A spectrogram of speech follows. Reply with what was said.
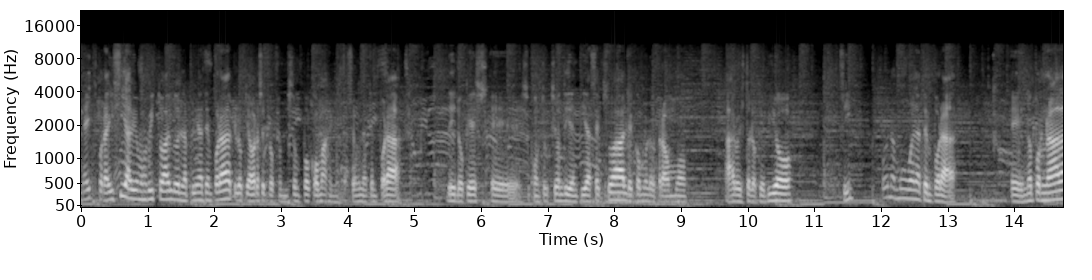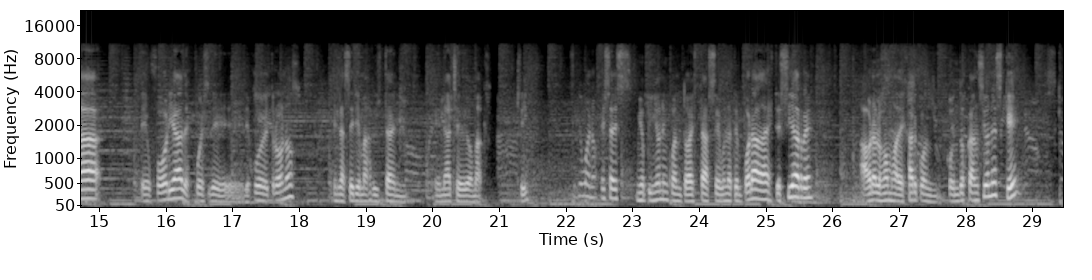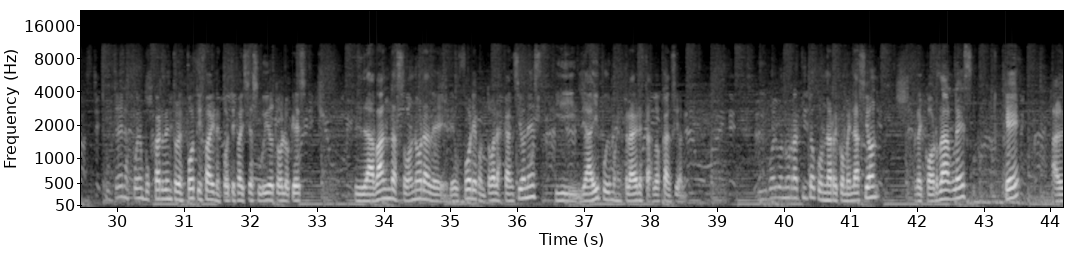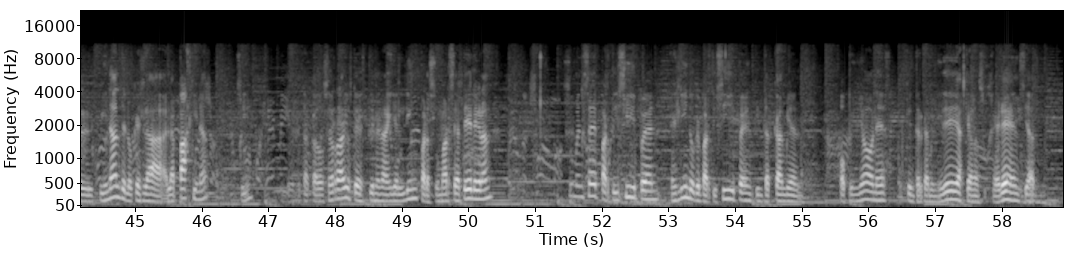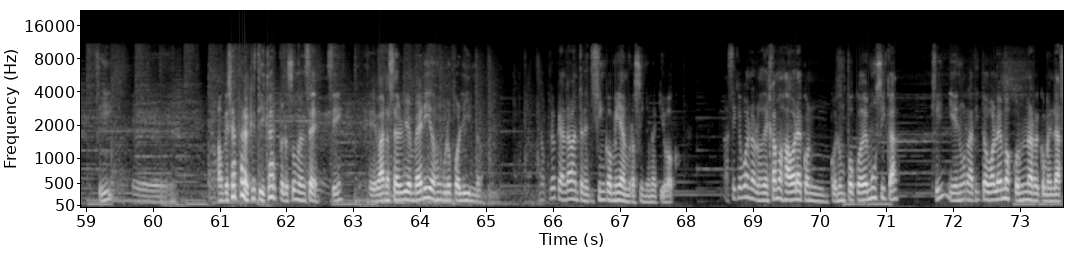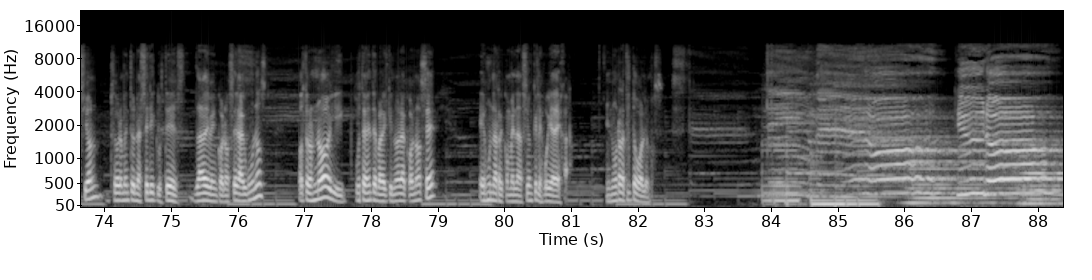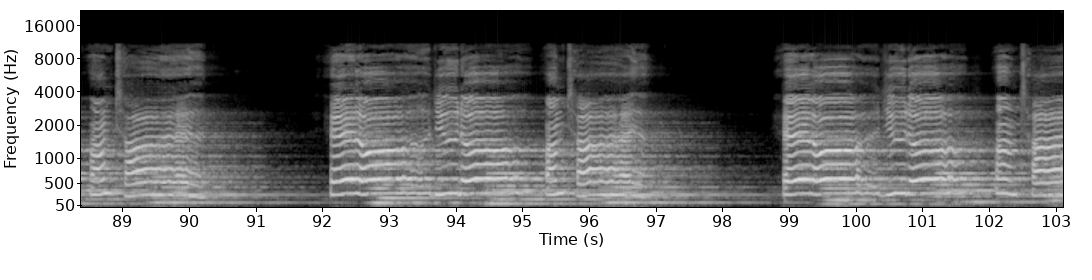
Nate, por ahí sí habíamos visto algo en la primera temporada, creo que ahora se profundizó un poco más en esta segunda temporada de lo que es eh, su construcción de identidad sexual, de cómo lo traumó haber visto lo que vio. ¿sí? Fue una muy buena temporada. Eh, no por nada, Euforia, después de, Juego de Tronos, es la serie más vista en, en HBO Max. ¿sí? Así que bueno, esa es mi opinión en cuanto a esta segunda temporada, este cierre. Ahora los vamos a dejar con, con dos canciones que ustedes las pueden buscar dentro de Spotify. En Spotify se ha subido todo lo que es la banda sonora de, de Euforia con todas las canciones y de ahí pudimos extraer estas dos canciones. Y vuelvo en un ratito con una recomendación. Recordarles que al final de lo que es la, la página, ¿sí? de Butaca 12 Radio, ustedes tienen ahí el link para sumarse a Telegram. Súmense, participen. Es lindo que participen, que intercambien opiniones, que intercambien ideas, que hagan sugerencias. ¿sí? Eh, aunque sea para criticar, pero súmense. ¿sí? Eh, van a ser bienvenidos, un grupo lindo. No creo que andaban 35 miembros, si no me equivoco. Así que bueno, los dejamos ahora con, con un poco de música. ¿Sí? Y en un ratito volvemos con una recomendación, seguramente una serie que ustedes ya deben conocer algunos, otros no, y justamente para el que no la conoce, es una recomendación que les voy a dejar. En un ratito volvemos. Lord, high.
